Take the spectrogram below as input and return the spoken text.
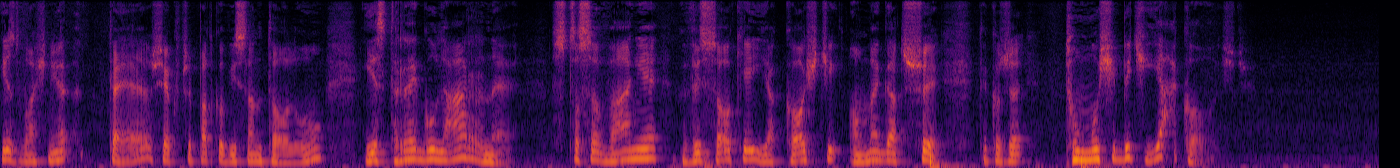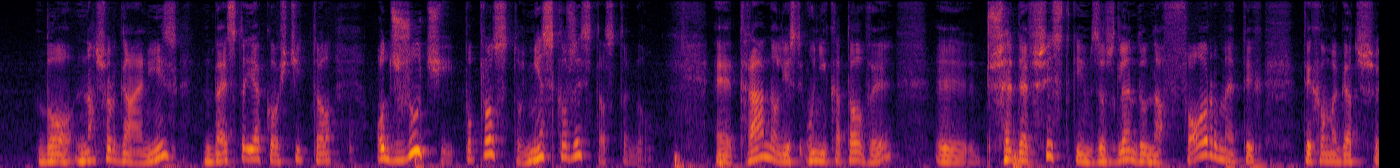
jest właśnie też, jak w przypadku Wisantolu, jest regularne stosowanie wysokiej jakości omega-3. Tylko, że tu musi być jakość. Bo nasz organizm bez tej jakości to odrzuci, po prostu nie skorzysta z tego. E, tranol jest unikatowy y, przede wszystkim ze względu na formę tych, tych omega-3,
